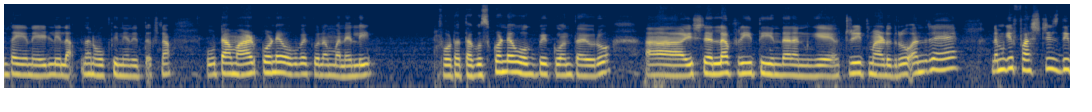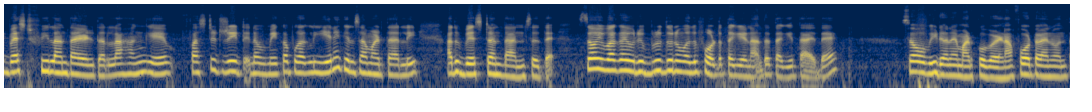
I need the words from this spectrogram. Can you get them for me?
ಅಂತ ಏನು ಹೇಳಲಿಲ್ಲ. ನಾನು ಹೋಗ್ತೀನಿ ಅಂದಿದ ತಕ್ಷಣ. ಊಟ ಮಾಡಿಕೊಂಡೇ ಹೋಗಬೇಕು ನಮ್ಮ ಮನೇಲಿ ಫೋಟೋ ತೆಗೆಸ್ಕೊಂಡೇ ಹೋಗಬೇಕು ಅಂತ ಇವರು. ಇಷ್ಟೆಲ್ಲ ಪ್ರೀತಿಯಿಂದ ನನಗೆ ಟ್ರೀಟ್ ಮಾಡಿದ್ರು. ಅಂದರೆ ನಮಗೆ first is the best feel ಅಂತ ಹೇಳ್ತಾರಲ್ಲ, ಹಾಗೆ ಫಸ್ಟ್ ಟ್ರೀಟ್ ನಾವು ಮೇಕಪ್ಗಾಗಲಿ ಏನೇ ಕೆಲಸ ಮಾಡ್ತಾ ಇರಲಿ, ಅದು ಬೆಸ್ಟ್ ಅಂತ ಅನಿಸುತ್ತೆ. ಸೊ ಇವಾಗ ಇವರಿಬ್ರದ್ದು ಒಂದು ಫೋಟೋ ತೆಗಿಯೋಣ ಅಂತ ತೆಗಿತಾ ಇದ್ದೆ ಸೊ ವೀಡಿಯೋನೇ ಮಾಡ್ಕೊಬೇಡ ಫೋಟೋ ಏನು ಅಂತ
